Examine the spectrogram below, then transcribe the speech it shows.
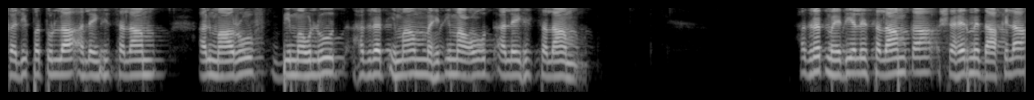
خلیفۃ اللہ علیہ السلام، المعروف بمولود حضرت امام مہدی معود علیہ السلام۔ حضرت مہدی علیہ السلام کا شہر میں داخلہ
